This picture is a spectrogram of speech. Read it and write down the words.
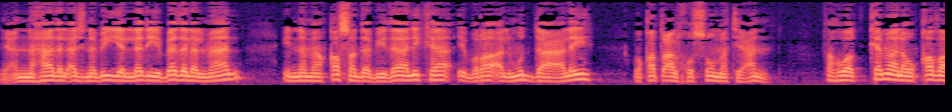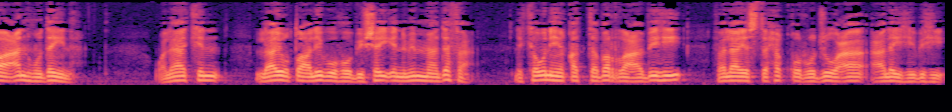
لأن هذا الأجنبي الذي بذل المال إنما قصد بذلك إبراء المدعى عليه وقطع الخصومة عنه فهو كما لو قضى عنه دينه ولكن لا يطالبه بشيء مما دفع لكونه قد تبرع به فلا يستحق الرجوع عليه به.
